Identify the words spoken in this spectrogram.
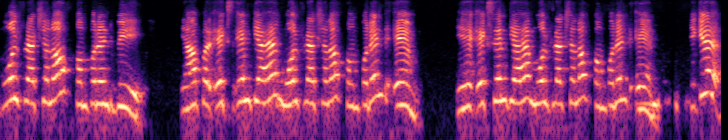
Mole fraction of component B यहाँ पर एक्स एम क्या है? Mole fraction of component M ये एक्स एन क्या है? Mole fraction of component N ठीक है?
